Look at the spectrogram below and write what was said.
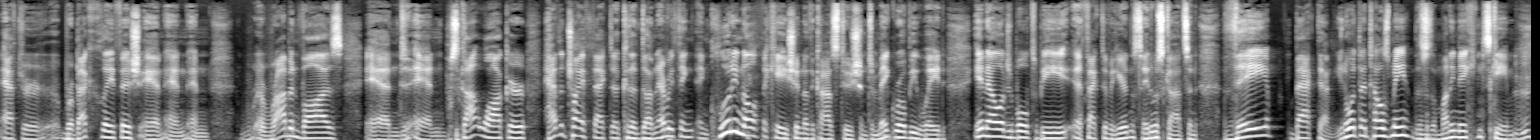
after Rebecca Kleefisch and and and Robin Vos and and Scott Walker had the trifecta, could have done everything, including nullification of the Constitution, to make mm-hmm. Roe v. Wade ineligible to be effective here in the state of Wisconsin. They back them. You know what that tells me? This is a money making scheme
